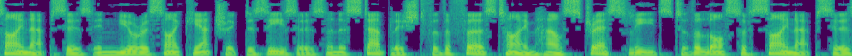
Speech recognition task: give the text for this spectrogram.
synapses in neuropsychiatric diseases and established for the first time how stress leads to the loss of synapses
